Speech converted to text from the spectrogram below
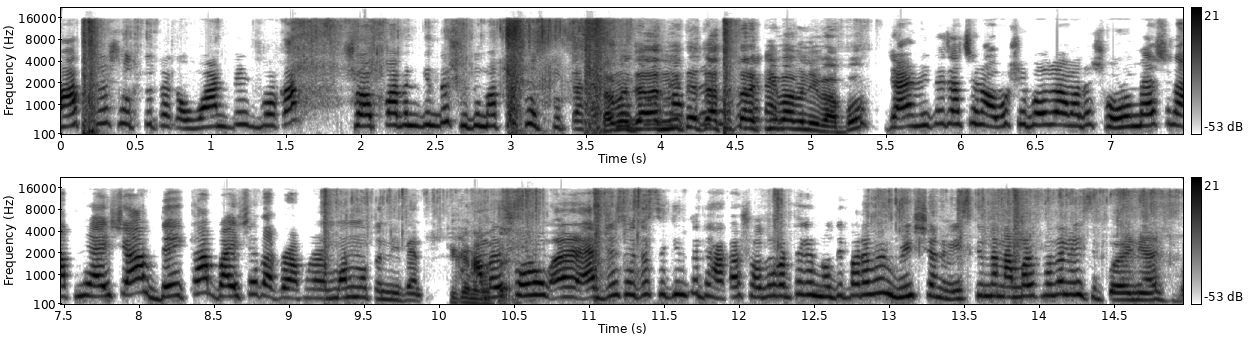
মাত্র সত্তর টাকা। ওয়ান পিস বোরকা সব পাবেন কিন্তু শুধুমাত্র সত্তর টাকা। তার মানে যারা নিতে 70 তারা। কীভাবে নিবে আপু? যারা নিতে চাচ্ছেন অবশ্যই বলব আমাদের শোরুমে আসেন আপনি আইসা দেখা বাইসা তারপর আপনার মন মতো নিবেন। আমাদের? শোরুম অ্যাড্রেস হইতেছে কিন্তু ঢাকা সদরঘাট থেকে নদী পাড়াবেন রিক্সা নেবে স্ক্রিনের নাম্বার ফোন রিসিভ করে নিয়ে আসব।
